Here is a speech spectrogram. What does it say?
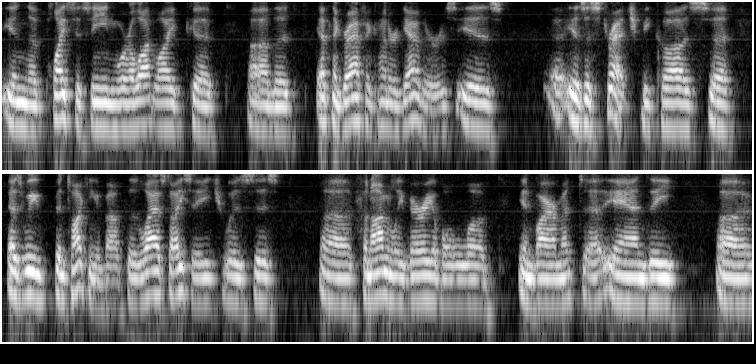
in the Pleistocene were a lot like the ethnographic hunter-gatherers is uh, is a stretch because, uh, as we've been talking about, the last ice age was this uh, phenomenally variable environment, and the uh,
